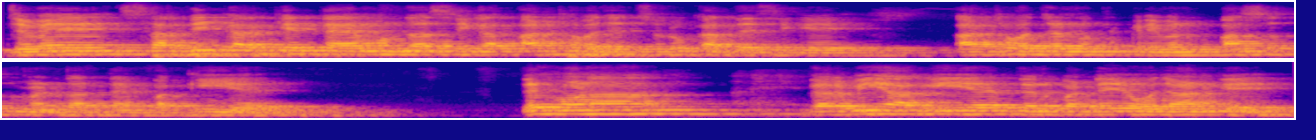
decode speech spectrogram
ਜਿਵੇਂ ਸਰਦੀ ਕਰਕੇ ਟਾਈਮ ਹੁੰਦਾ ਸੀਗਾ 8 ਵਜੇ ਸ਼ੁਰੂ ਕਰਦੇ ਸੀਗੇ। 8 ਵਜੇ ਨੂੰ ਤਕਰੀਬਨ 5-7 ਮਿੰਟ ਦਾ ਟਾਈਮ ਬਾਕੀ ਹੈ। ਤੇ ਹੁਣ ਗਰਮੀ ਆ ਗਈ ਹੈ, ਦਿਨ ਵੱਡੇ ਹੋ ਜਾਣਗੇ।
